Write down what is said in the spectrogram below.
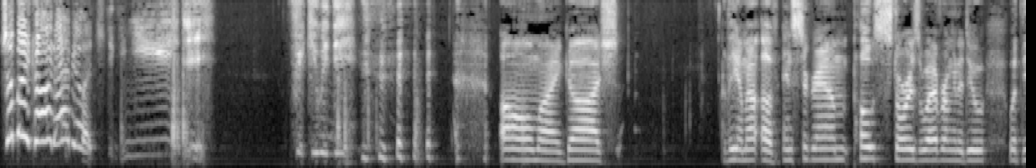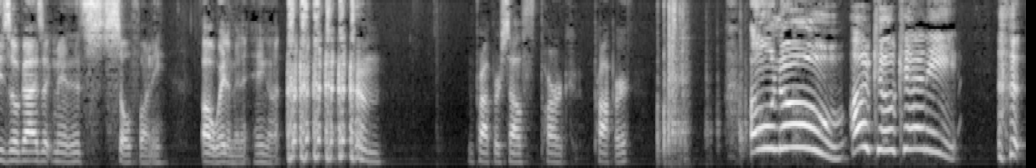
Somebody call an ambulance. Frick you, Indy. oh my gosh. The amount of Instagram posts, stories, whatever I'm gonna do with these little guys, like man, it's so funny. Oh, wait a minute, hang on. proper South Park proper. Oh no! I killed Kenny!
